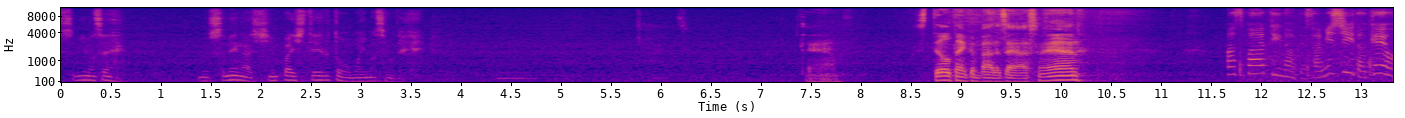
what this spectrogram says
すみません娘が心配していると思いますので Damn. Still think about his ass, man. マスパーティーなんて寂しいだけよ。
